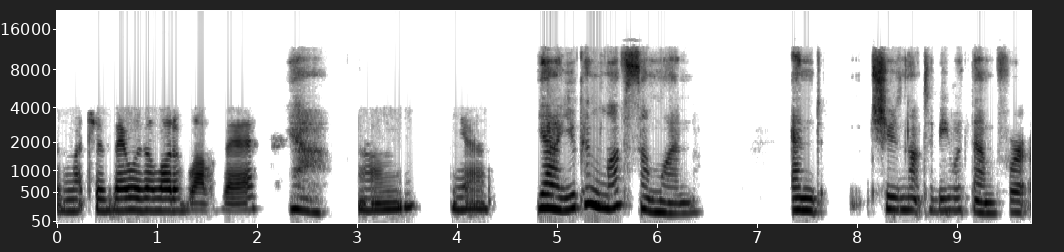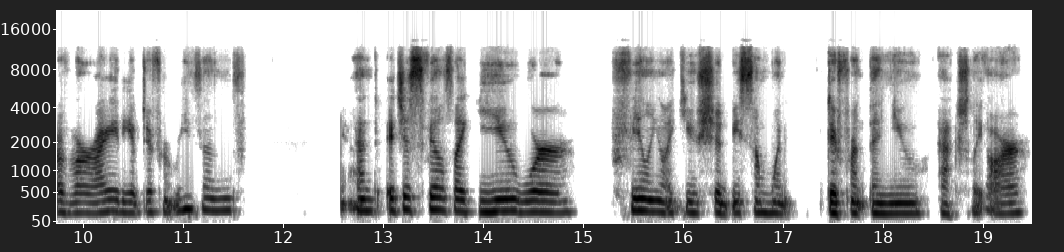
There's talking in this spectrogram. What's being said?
As much as there was a lot of love there, yeah um, yeah, Yeah, you can love someone and choose not to be with them for a variety of different reasons. Yeah. And it just feels like you were feeling like you should be someone different than you actually are.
